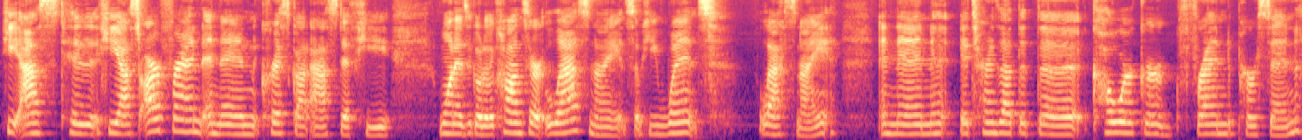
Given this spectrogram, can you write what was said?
he asked his he asked our friend and then chris got asked if he wanted to go to the concert last night. So he went last night. And then it turns out that the coworker friend person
